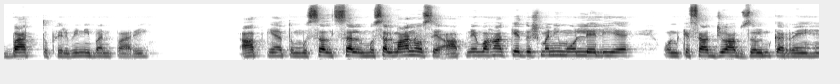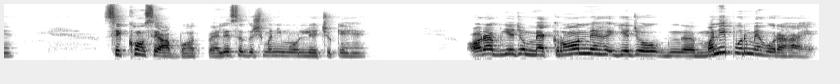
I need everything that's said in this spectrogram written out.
बात तो फिर भी नहीं बन पा रही। आपके यहाँ तो मुसलसल, मुसलमानों से आपने वहाँ के दुश्मनी मोल ले ली है। उनके साथ जो आप जुल्म कर रहे हैं, सिखों से आप बहुत पहले से दुश्मनी मोल ले चुके हैं। और अब ये जो मैक्रोन में, ये जो मणिपुर में हो रहा है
